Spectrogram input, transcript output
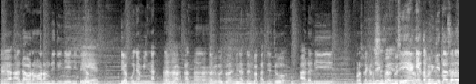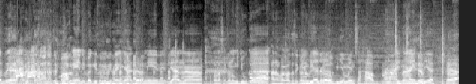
kayak ada orang-orang di dunia ini tuh yang Iya. dia punya minat dan Ah, bakat. ah, ah, tapi kebetulan minat dan bakatnya tuh ada di prospek kerja yang bagus iya gitu. kayak temen kita salah satu ya. Maaf ya ini bagi temen kita yang nyadar nih ini dia anak fakultas ekonomi juga. Anak fakultas ekonomi yang dia juga. adalah hobinya main saham. Nah itu, nah itu dia. kayak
